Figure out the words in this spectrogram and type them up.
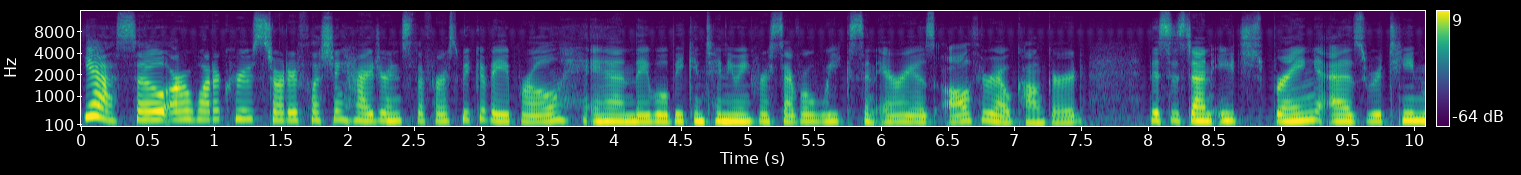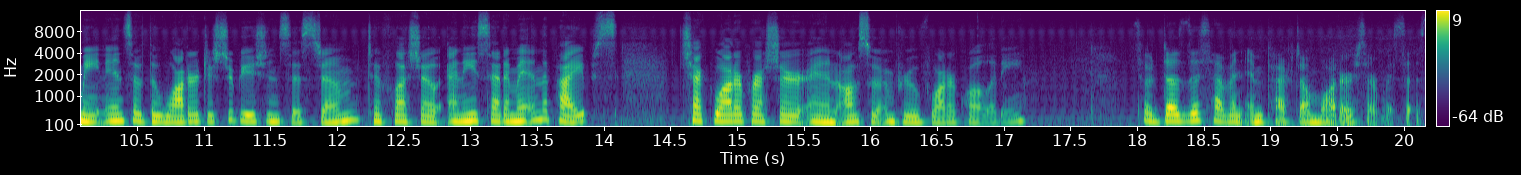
Yeah, so our water crews started flushing hydrants the first week of April, and they will be continuing for several weeks in areas all throughout Concord. This is done each spring as routine maintenance of the water distribution system to flush out any sediment in the pipes, check water pressure, and also improve water quality. So, does this have an impact on water services?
